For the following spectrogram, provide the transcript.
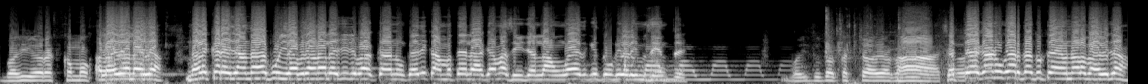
ਬਾਈ ਯਾਰ ਇੱਕ ਆ ਲੈ ਜਾ ਲੈ ਜਾ। ਨਾਲ ਘਰੇ ਜਾਂਦਾ ਹੈ ਬਦਾਨਾ ਲੈ ਜੀ ਜਵਾਕਾਂ ਨੂੰ। ਕਹਿੰਦੀ ਕੰਮ ਤੇ ਲਾ ਕੇ ਮੈਂ ਸੀਜ਼ਨ ਲਾਉਂਗਾ ਇਸਕੀ ਤੂੜੀ ਵਾਲੀ ਮਸ਼ੀਨ ਤੇ। ਬਾਈ ਤੂੰ ਤਾਂ ਕੱਚਾ ਆ ਕੰਮ। ਹਾਂ ਸੱਤੇ ਕਾਹਨੂੰ ਕਰਦਾ ਤੂੰ ਟਾਈਮ ਨਾਲ ਵਗ ਜਾ।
